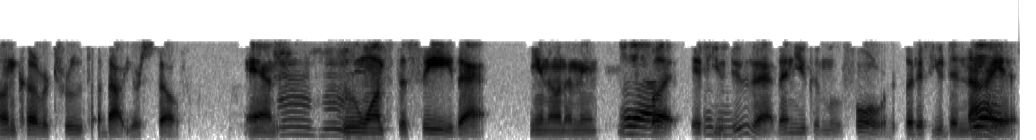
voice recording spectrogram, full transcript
uncover truth about yourself. And Mhm. who wants to see that? You know what I mean? yeah. But if you Mhm. do that, then you can move forward. But if you deny Yeah. it,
